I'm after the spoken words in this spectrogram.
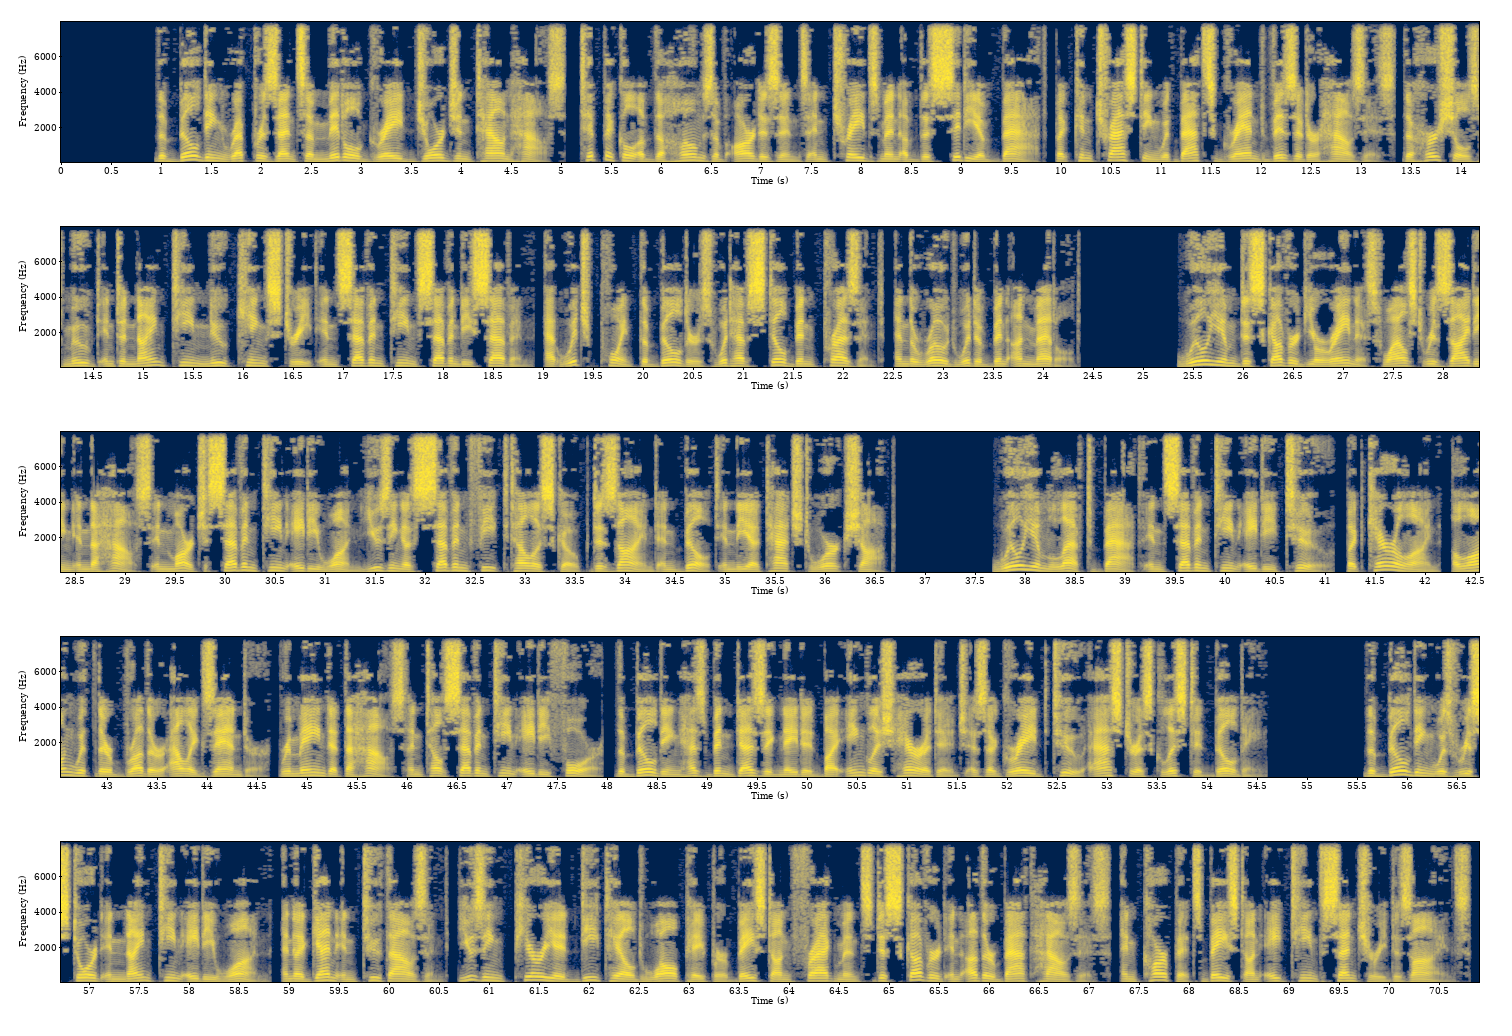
The building represents a middle-grade Georgian town house, typical of the homes of artisans and tradesmen of the city of Bath, but contrasting with Bath's grand visitor houses. The Herschels moved into 19 New King Street in 1777, at which point the builders would have still been present, and the road would have been unmetalled. William discovered Uranus whilst residing in the house in March 1781 using a 7-feet telescope designed and built in the attached workshop. William left Bath in 1782, but Caroline, along with their brother Alexander, remained at the house until 1784. The building has been designated by English Heritage as a Grade II listed building. The building was restored in 1981, and again in 2000, using period-detailed wallpaper based on fragments discovered in other bath houses, and carpets based on 18th-century designs.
